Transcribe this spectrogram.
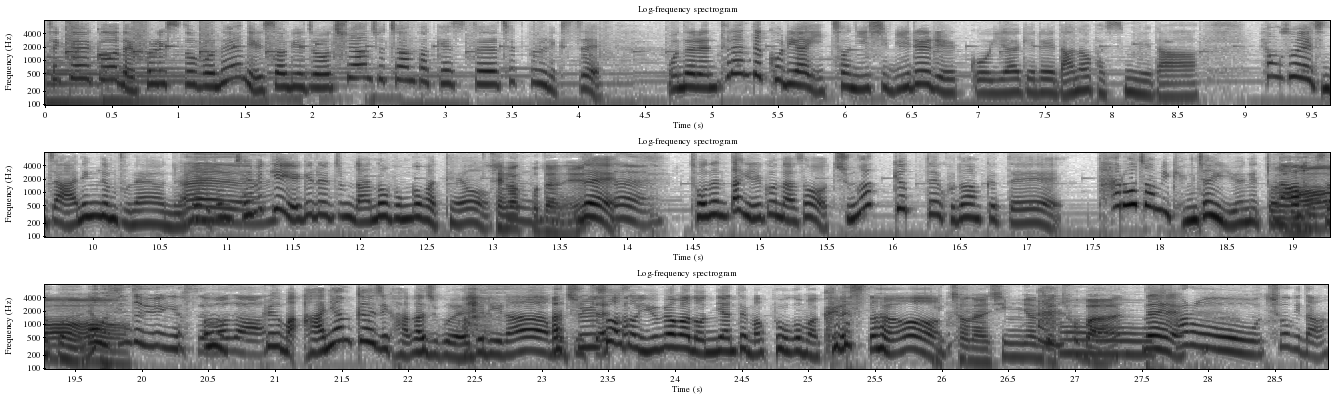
책도 읽고 넷플릭스도 보는 일석이조 취향 추천 팟캐스트 책플릭스. 오늘은 트렌드 코리아 2021을 읽고 이야기를 나눠봤습니다. 평소에 진짜 안 읽는 분야였는데 네. 좀 재밌게 얘기를 좀 나눠본 것 같아요. 생각보다는. 네. 네. 저는 딱 읽고 나서 중학교 때, 고등학교 때 타로점이 굉장히 유행했던 적이 아. 있었거든요. 어, 진짜 유행이었어요. 어, 맞아. 그래서 막 안양까지 가가지고 애들이랑 아, 줄 서서 유명한 언니한테 막 보고 막 그랬어요. 2010년대 초반. 어, 네. 타로 추억이다.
